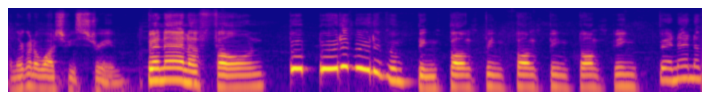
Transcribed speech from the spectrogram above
and they're gonna watch me stream. Banana phone. Bing bong, bing bong, bing bong, bing. Banana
